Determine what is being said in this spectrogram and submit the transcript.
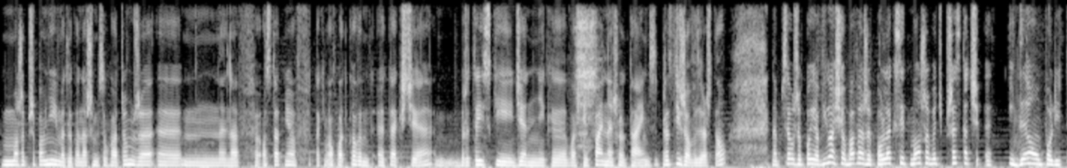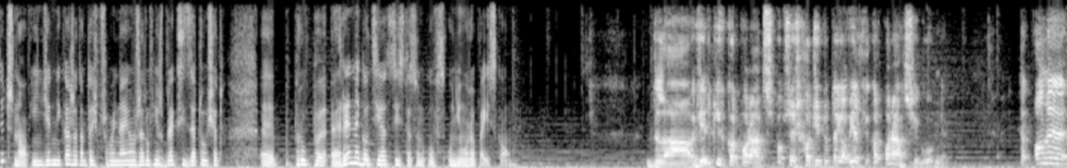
może przypomnijmy tylko naszym słuchaczom, że mm, na, w, ostatnio w takim okładkowym e, tekście brytyjski dziennik właśnie Financial Times, prestiżowy zresztą, napisał, że pojawiła się obawa, że polexit może być przestać ideą polityczną i dziennikarze tam też przypominają, że również Brexit zaczął się od prób renegocjacji stosunków z Unią Europejską. Dla wielkich korporacji, bo przecież chodzi tutaj o wielkie korporacje głównie, to one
